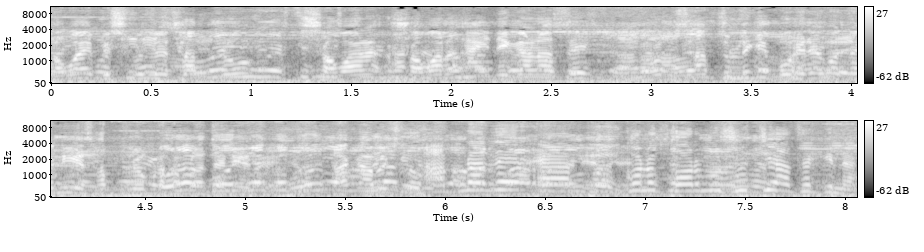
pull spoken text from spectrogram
সবাই বিশ্ববিদ্যালয়ের ছাত্র সবার সবার আইডি কার্ড আছে। এবং ছাত্রলীগের বহিরাগত নিয়ে ছাত্রের উপর হামলা চালিয়েছে। আপনাদের কোনো কর্মসূচি আছে কিনা?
